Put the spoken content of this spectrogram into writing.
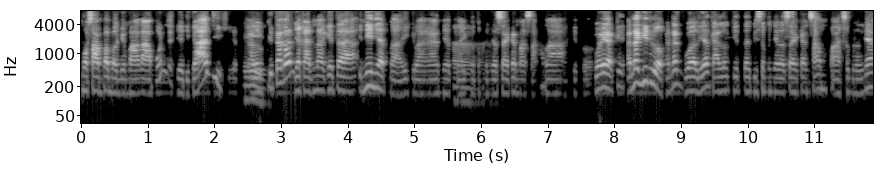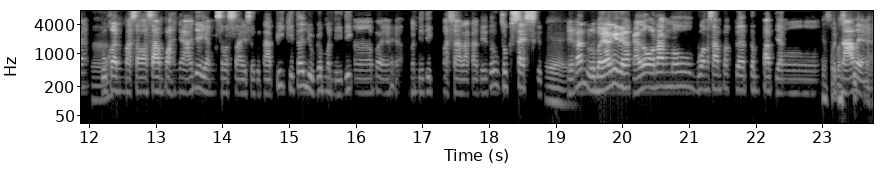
mau sampah bagaimanapun ya digaji ya. kalau kita kan ya karena kita ini niat baik lah kan niat baik uh. untuk menyelesaikan masalah gitu gue yakin karena gini loh karena gue lihat kalau kita bisa menyelesaikan sampah sebenarnya uh. bukan masalah sampahnya aja yang selesai sebenarnya tapi kita juga mendidik uh, apa ya mendidik masyarakat itu sukses gitu yeah, yeah. ya kan lu bayangin ya kalau orang mau buang sampah ke tempat yang, yang benar ya.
